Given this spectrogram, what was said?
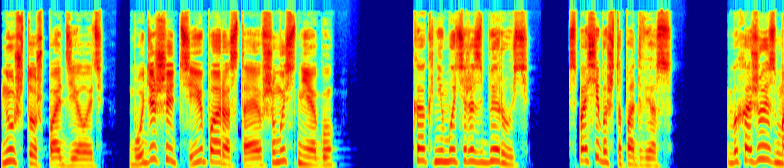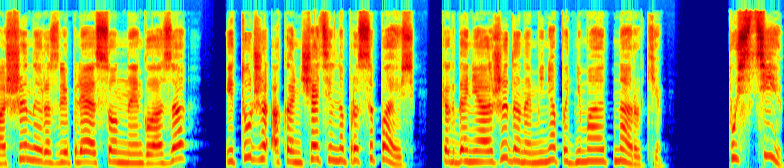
Ну что ж поделать, будешь идти по растаявшему снегу». «Как-нибудь разберусь. Спасибо, что подвез». Выхожу из машины, разлепляя сонные глаза, и тут же окончательно просыпаюсь, когда неожиданно меня поднимают на руки. «Пусти!»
